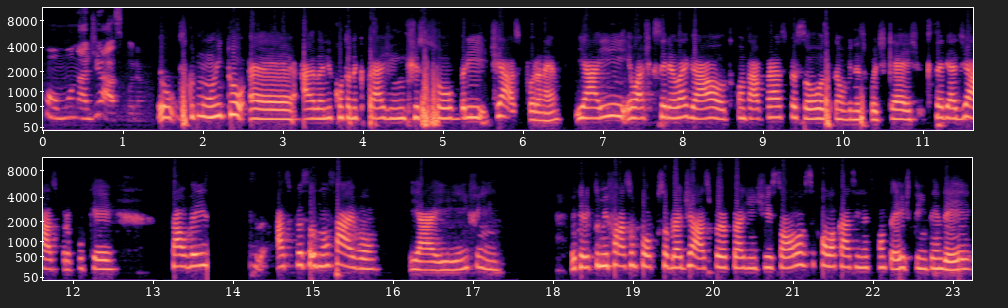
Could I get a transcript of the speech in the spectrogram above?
como na diáspora. Eu escuto muito é, a Elaine contando aqui pra gente sobre diáspora, né? E aí eu acho que seria legal contar para as pessoas que estão ouvindo esse podcast o que seria a diáspora, porque talvez as pessoas não saibam. E aí, enfim, eu queria que tu me falasse um pouco sobre a diáspora para a gente só se colocar assim nesse contexto e entender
